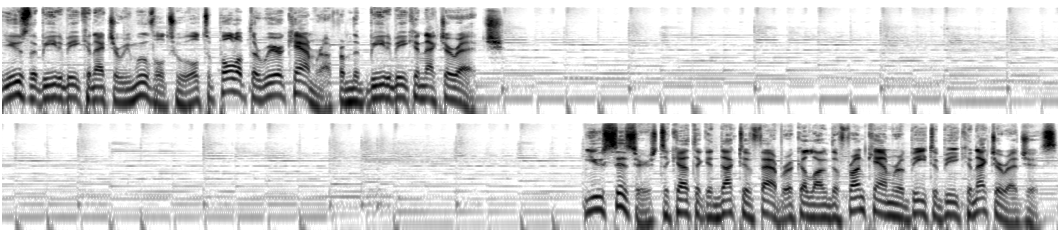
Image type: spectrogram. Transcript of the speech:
Use the B2B connector removal tool to pull up the rear camera from the B2B connector edge. Use scissors to cut the conductive fabric along the front camera B2B connector edges.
